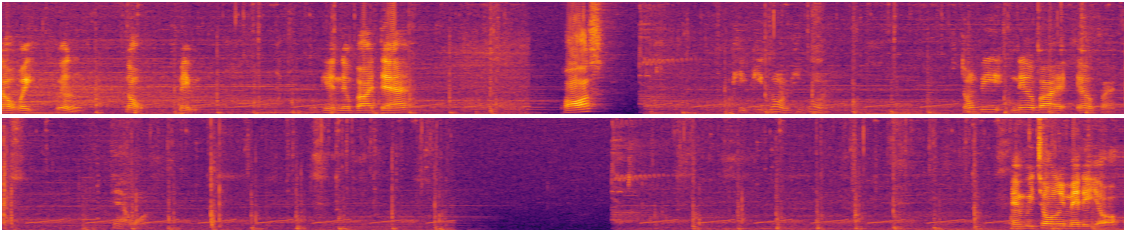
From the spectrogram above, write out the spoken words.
No, wait, really? No, maybe. Get nearby that. Pause. Keep, keep going, keep going. Don't be nearby elephant. That one. And we totally made it, y'all.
